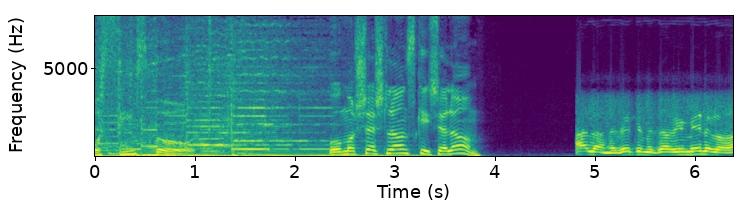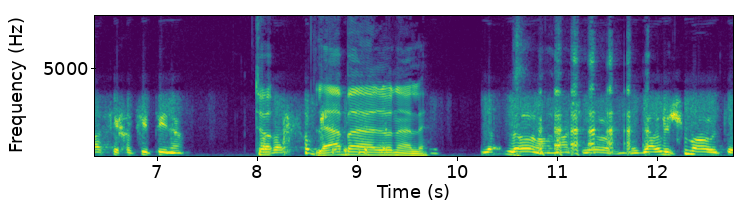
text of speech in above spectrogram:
עושים ספורט. ומשה שלונסקי, שלום. אהלן, הבאתם את אבי מילר, הרסתי חצי פינה. טוב, לאבא לא נעלה. לא, לא, ממש לא, נהדר לשמוע אותו.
